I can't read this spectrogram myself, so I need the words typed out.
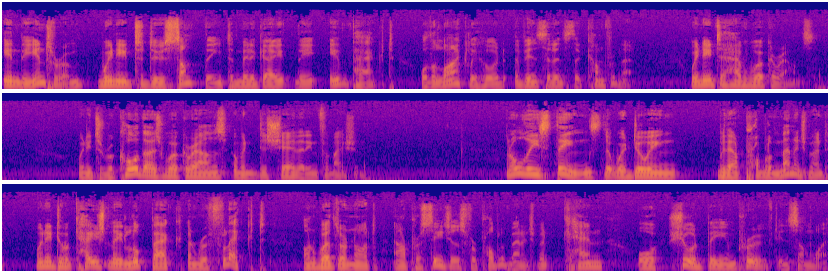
In the interim, we need to do something to mitigate the impact or the likelihood of incidents that come from that. We need to have workarounds. We need to record those workarounds and we need to share that information. And all these things that we're doing with our problem management, we need to occasionally look back and reflect on whether or not our procedures for problem management can or should be improved in some way.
